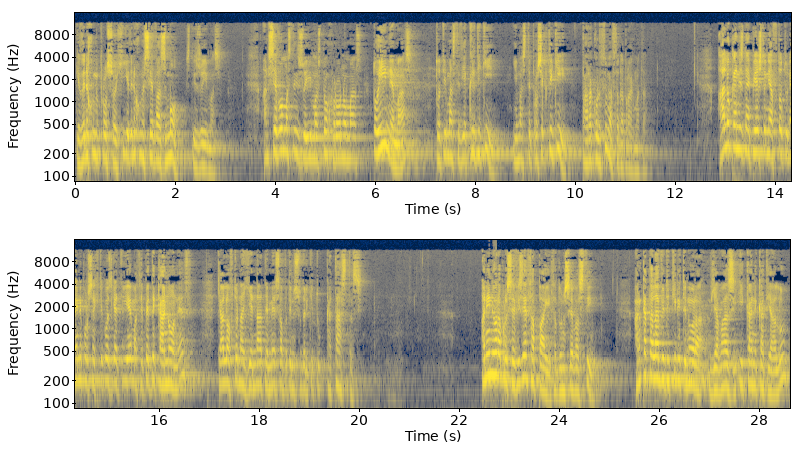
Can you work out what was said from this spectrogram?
και δεν έχουμε προσοχή γιατί δεν έχουμε σεβασμό στη ζωή μας. Αν σεβόμαστε τη ζωή μας, τον χρόνο μας, το είναι μας το ότι είμαστε διακριτικοί, είμαστε προσεκτικοί, παρακολουθούμε αυτά τα πράγματα. Άλλο κανείς να πιέσει τον εαυτό του να είναι προσεκτικός γιατί έμαθε πέντε κανόνες και άλλο αυτό να γεννάται μέσα από την εσωτερική του κατάσταση. Αν είναι ώρα προσευχής δεν θα πάει, θα τον σεβαστεί. Αν καταλάβει ότι εκείνη την ώρα διαβάζει ή κάνει κάτι άλλο,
